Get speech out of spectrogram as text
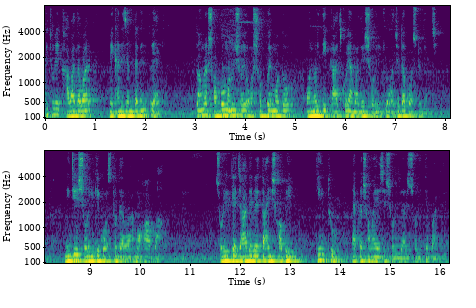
কিছুরই খাওয়া দাওয়ার মেকানিজমটা কিন্তু একই। তো আমরা সভ্য মানুষ হয়ে অসভ্যের মতো অনৈতিক কাজ করে আমাদের শরীরকে অযথা কষ্ট দিচ্ছি। নিজের শরীরকে কষ্ট দেওয়া মহাপাপ। শরীরকে যা দেবে তাই সবই। কিন্তু একটা সময় এসে শরীর আর সইতে পারবে না।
